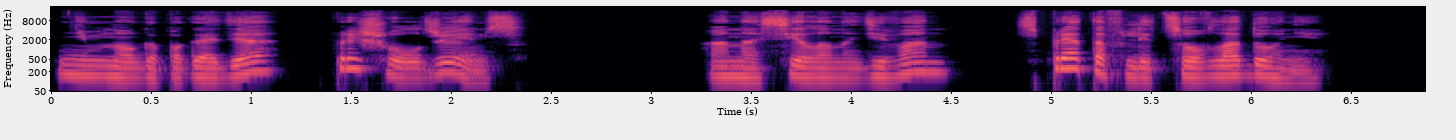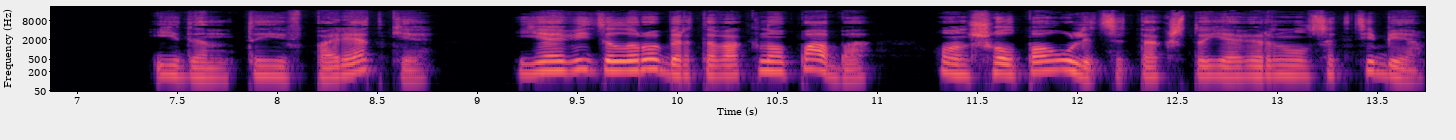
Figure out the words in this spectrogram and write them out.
Немного погодя, пришел Джеймс. Она села на диван, спрятав лицо в ладони. «Иден, ты в порядке? Я видел Роберта в окно паба. Он шел по улице, так что я вернулся к тебе».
